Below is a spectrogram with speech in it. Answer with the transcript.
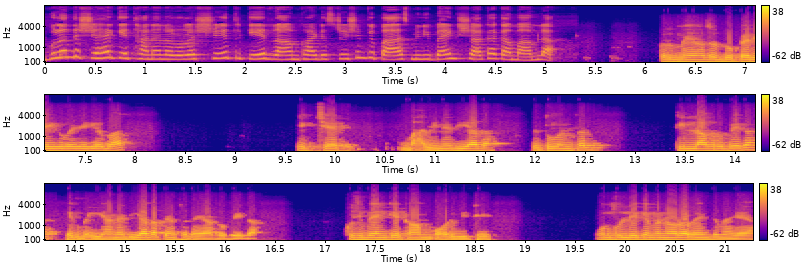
बुलंदशहर के थाना नरोला क्षेत्र के रामघाट स्टेशन के पास मिनी बैंक शाखा का मामला। कल मैं यहाँ से दोपहर एक बजे के बाद एक चेक भाभी ने दिया था, ऋतु बंसल तीन लाख रुपए का, एक भैया ने दिया था, पैंसठ हज़ार रुपए का। कुछ बैंक के काम और भी थे। उनको लेके मैं नौरा बैंक में गया।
